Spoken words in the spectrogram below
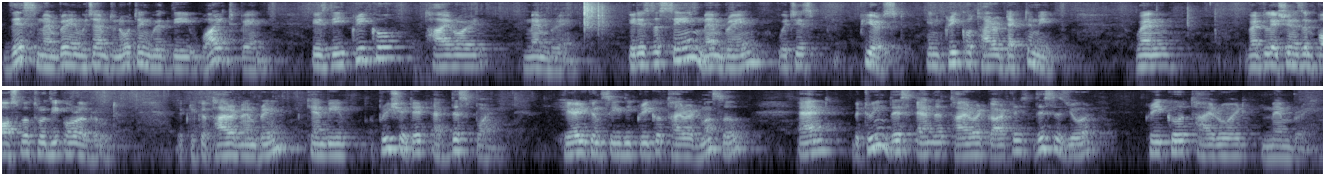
This membrane, which I'm denoting with the white pin, is the cricothyroid membrane. It is the same membrane which is pierced in cricothyroidectomy when ventilation is impossible through the oral route. The cricothyroid membrane can be appreciated at this point. Here you can see the cricothyroid muscle and between this and the thyroid cartilage, this is your cricothyroid membrane.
